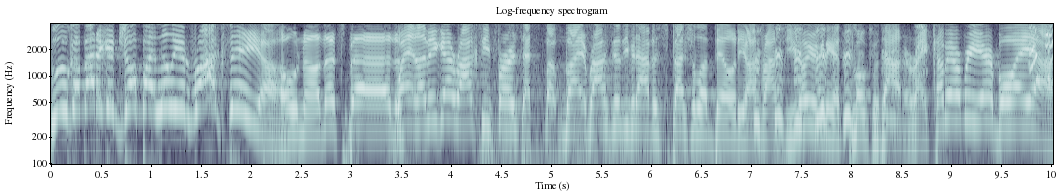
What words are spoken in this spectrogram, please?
Luke, I'm about to get jumped by Lily and Roxy. Oh no, that's bad. Wait, let me get Roxy first. That, but, but Roxy doesn't even have a special ability on Roxy. You know you're going to get smoked without her, right? Come over here, boy. Uh,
